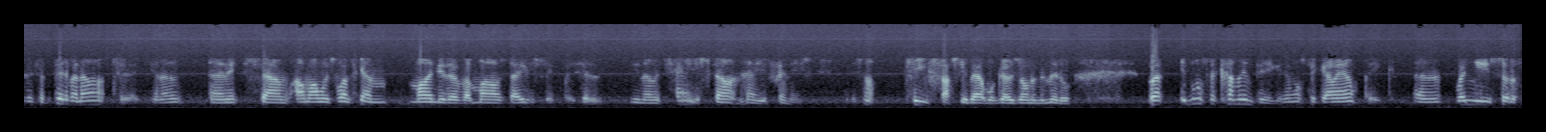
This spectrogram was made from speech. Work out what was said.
there's a bit of an art to it. You know, and it's um, I'm always once again minded of a Miles Davis thing. He says, you know, it's how you start and how you finish. It's not too fussy about what goes on in the middle, but it wants to come in big and it wants to go out big. And when you sort of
